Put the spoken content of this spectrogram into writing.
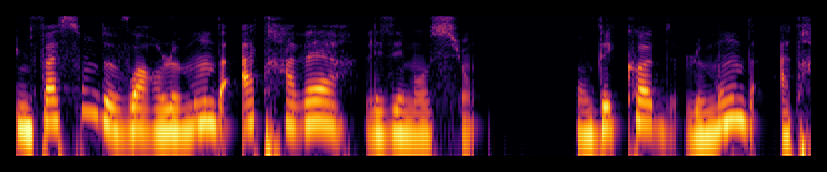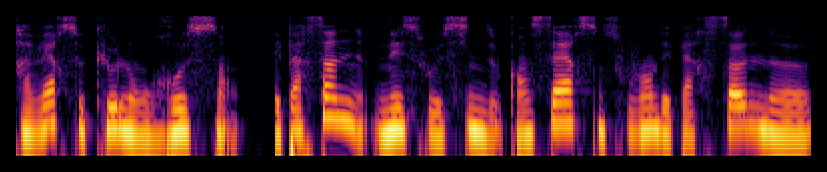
une façon de voir le monde à travers les émotions. On décode le monde à travers ce que l'on ressent. Les personnes nées sous le signe de cancer sont souvent des personnes euh,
